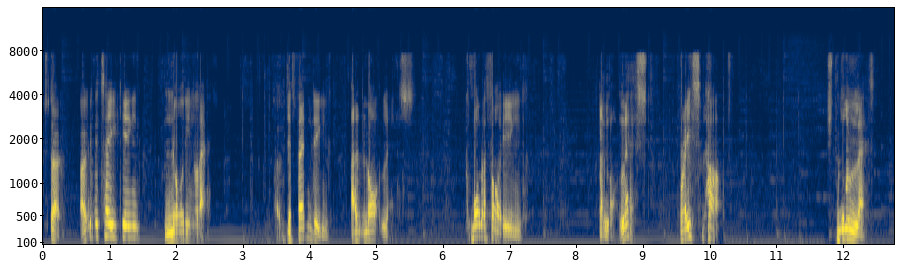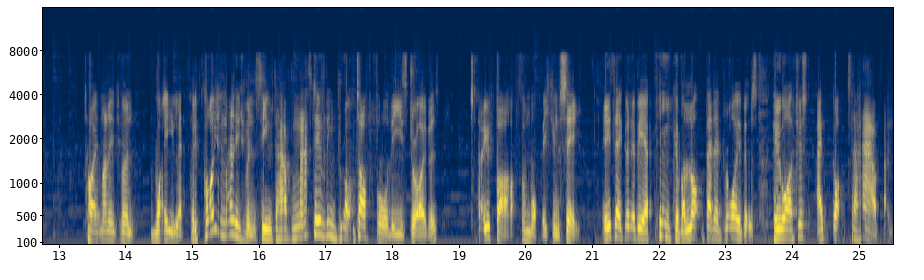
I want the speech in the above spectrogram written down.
so, overtaking, nine less. Uh, defending, a lot less. Qualifying, a lot less. Race start, one less. Tyre management, way less. So tyre management seems to have massively dropped off for these drivers so far from what we can see. Is there going to be a peak of a lot better drivers who are just a got to have? And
